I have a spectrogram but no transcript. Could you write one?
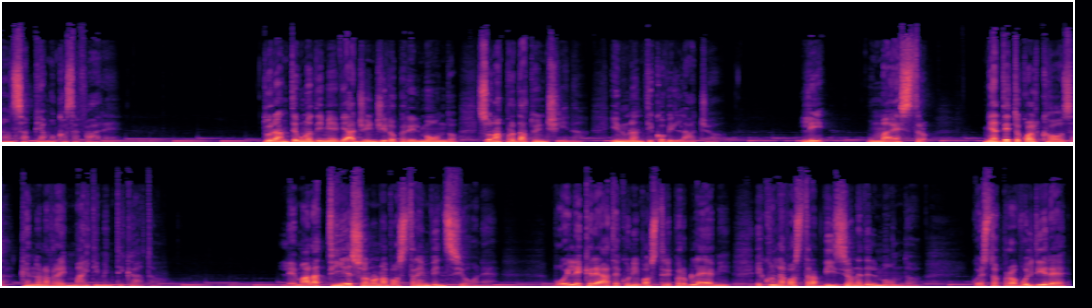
non sappiamo cosa fare. Durante uno dei miei viaggi in giro per il mondo, sono approdato in Cina, in un antico villaggio. Lì, un maestro mi ha detto qualcosa che non avrei mai dimenticato. Le malattie sono una vostra invenzione. Voi le create con i vostri problemi e con la vostra visione del mondo. Questo però vuol dire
